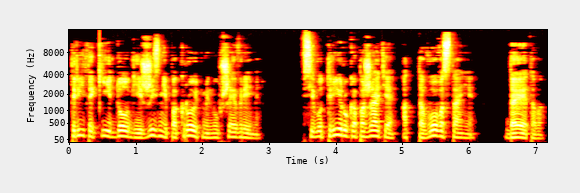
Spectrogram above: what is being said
три такие долгие жизни покроют минувшее время. Всего три рукопожатия от того восстания до этого.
